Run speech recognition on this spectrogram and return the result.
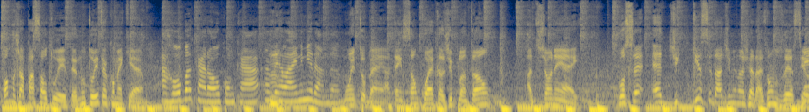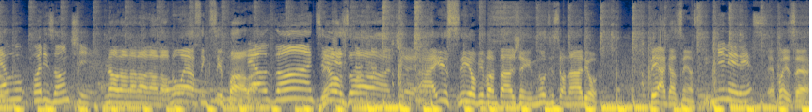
Vamos já passar o Twitter. No Twitter, como é que é? arroba Carol com K, Hum. underline Miranda. Muito bem. Atenção, cuecas de plantão. Adicionem aí. Você é de que cidade de Minas Gerais? Vamos ver se eu... Belo Horizonte. Não, não, não, não, não, não. Não é assim que se fala. Belzonte. Belzonte! Aí sim eu vi vantagem no dicionário PHzense. Mineirense. É, pois é.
